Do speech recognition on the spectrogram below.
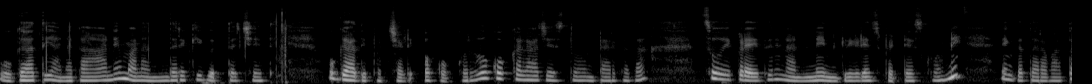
ఉగాది అనగానే మనందరికీ గుర్తొచ్చేది ఉగాది పచ్చడి. ఒక్కొక్కరు ఒక్కొక్కలా చేస్తూ ఉంటారు కదా. సో ఇక్కడైతే నేను అన్ని ఇంగ్రీడియంట్స్ పెట్టేసుకొని ఇంకా తర్వాత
